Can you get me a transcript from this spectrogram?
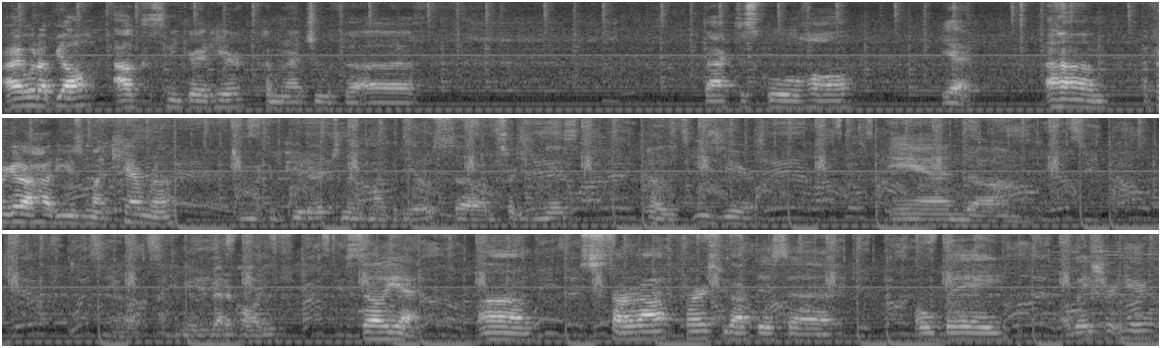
Alright, what up, y'all? Alex the Sneakerhead here, coming at you with the uh, back to school haul. Yeah. Um, I figured out how to use my camera on my computer to make my videos, so I'm gonna start using this because it's easier and um, know, I think it'll be better quality. So yeah. Um, start off first, we got this uh, Obey Obey shirt here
